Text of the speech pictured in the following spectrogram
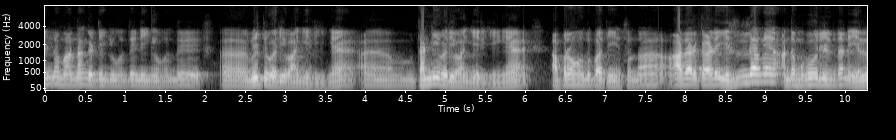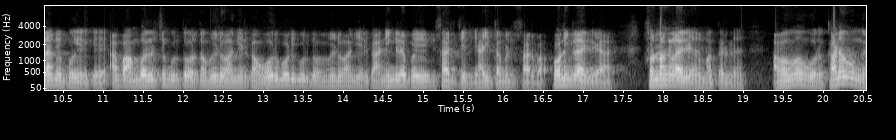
எந்த மண்ணாங்கட்டிக்கு வந்து நீங்கள் வந்து வீட்டு வரி வாங்கியிருக்கீங்க தண்ணி வரி வாங்கியிருக்கீங்க அப்புறம் வந்து பார்த்தீங்கன்னு சொன்னால் ஆதார் கார்டு எல்லாமே அந்த முகவரியில் தானே எல்லாமே போயிருக்கு. அப்போ ஐம்பது லட்சம் கொடுத்து ஒருத்தன் வீடு வாங்கியிருக்கான் ஒரு கோடி கொடுத்து வீடு வாங்கியிருக்கான் நீங்களே போய் விசாரிச்சிருக்கீங்க ஐ தமிழ் சார்பாக போனீங்களா இல்லையா? சொன்னாங்களா இல்லையா அந்த மக்கள் அவன் ஒரு கனவுங்க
